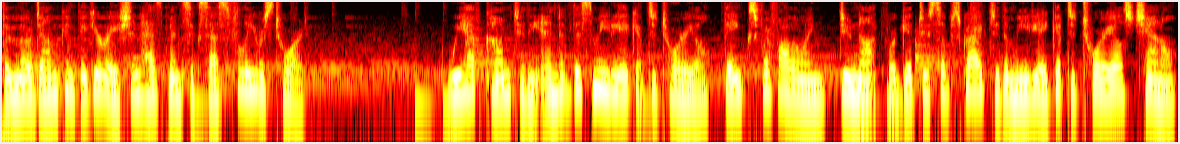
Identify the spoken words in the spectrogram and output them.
the modem configuration has been successfully restored. We have come to the end of this Mediaket tutorial. Thanks for following. Do not forget to subscribe to the Mediaket tutorials channel.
